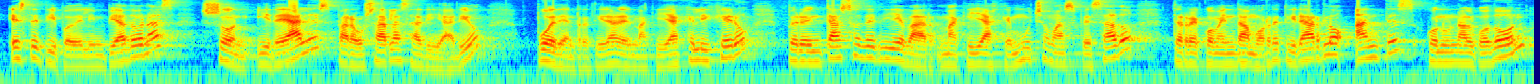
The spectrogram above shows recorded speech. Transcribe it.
Este tipo de limpiadoras son ideales para usarlas a diario. Pueden retirar el maquillaje ligero, pero en caso de llevar maquillaje mucho más pesado, te recomendamos retirarlo antes con un algodón,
